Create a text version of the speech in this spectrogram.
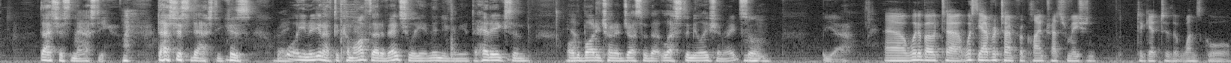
that's just nasty. that's just nasty because Right. well, you know, you're gonna have to come off that eventually, and then you're gonna get the headaches and all the body trying to adjust with that less stimulation, right? So, but yeah. Uh, what about uh, what's the average time for client transformation to get to the one's goal?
